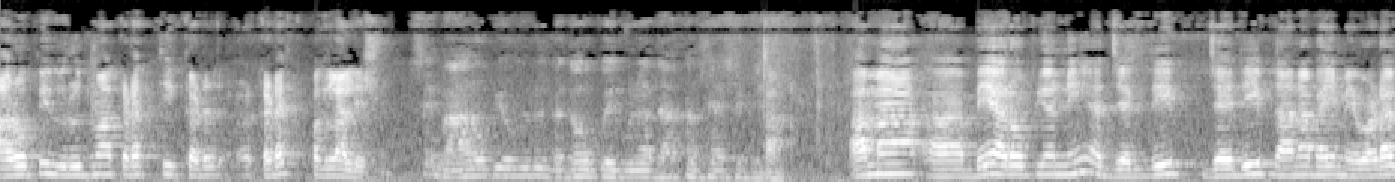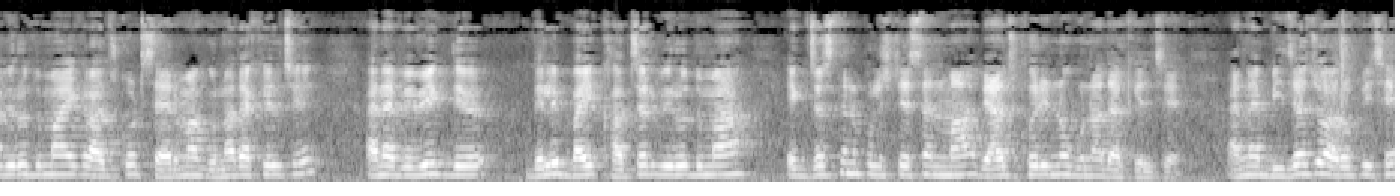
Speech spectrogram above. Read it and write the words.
આરોપી વિરુદ્ધમાં કડકથી કડક પગલાં લેશું. સાહેબ આરોપીઓ વિરુદ્ધ અગાઉ કોઈ ગુના દાખલ થયા છે હા. આમાં બે આરોપીઓની જગદીપ જયદીપ દાનાભાઈ મેવાડા વિરુદ્ધમાં એક રાજકોટ શહેરમાં ગુના દાખલ છે અને વિવેક દિલીપભાઈ ખાચર વિરુદ્ધમાં એક જસદણ પોલીસ સ્ટેશનમાં વ્યાજખોરીનો ગુના દાખલ છે. અને બીજા જો આરોપી છે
